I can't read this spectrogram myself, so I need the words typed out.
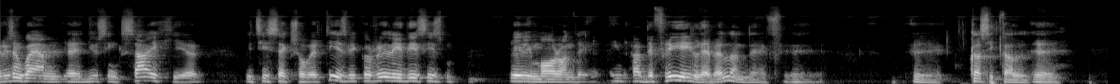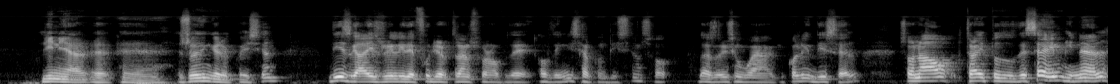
The reason why I'm uh, using psi here, which is x over t, is because really this is really more on the at the free level and the uh, uh classical uh, linear uh, Schrödinger equation. This guy is really the Fourier transform of the, of the initial condition, so that's the reason why I'm calling this L. So now try to do the same in L,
